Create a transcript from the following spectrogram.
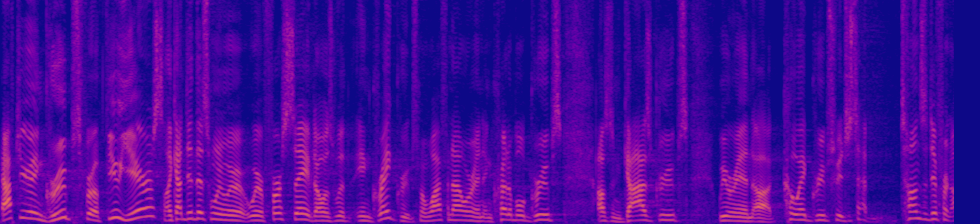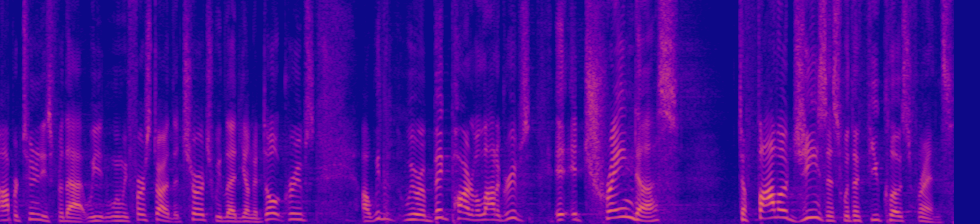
After you're in groups for a few years, like I did this when we were, we were first saved, I was with, in great groups. My wife and I were in incredible groups. I was in guys' groups, we were in uh, co ed groups, we just had tons of different opportunities for that. We, when we first started the church, we led young adult groups. Uh, we, we were a big part of a lot of groups. It, it trained us to follow Jesus with a few close friends.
